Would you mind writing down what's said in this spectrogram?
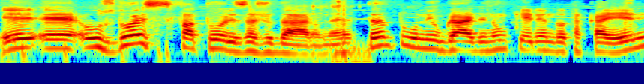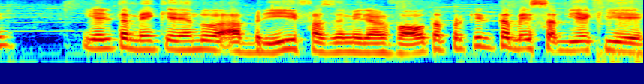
Ele, é, os dois fatores ajudaram, né? Tanto o Newgarden não querendo atacar ele, e ele também querendo abrir e fazer a melhor volta, porque ele também sabia que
